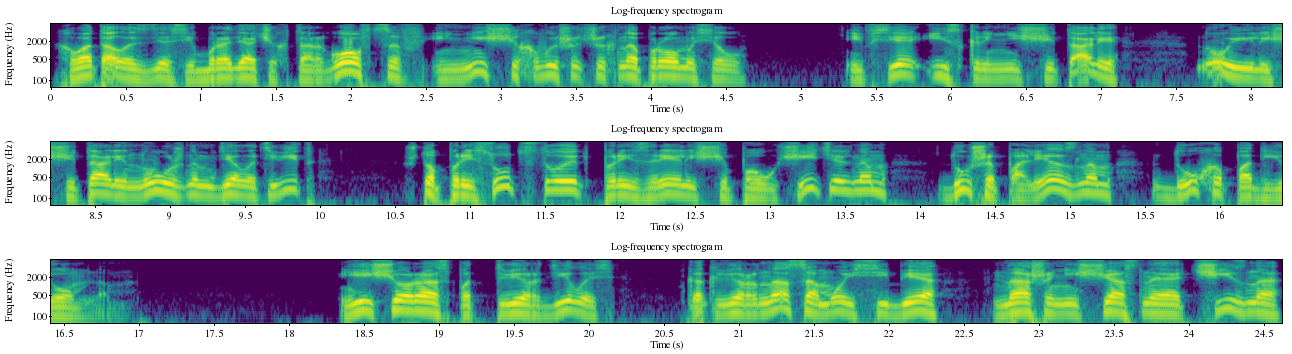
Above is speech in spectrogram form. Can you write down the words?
Хватало здесь и бродячих торговцев, и нищих, вышедших на промысел, и все искренне считали, ну или считали нужным делать вид, что присутствует при зрелище поучительном, душеполезном, духоподъемном. Еще раз подтвердилось, как верна самой себе – Наша несчастная отчизна,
